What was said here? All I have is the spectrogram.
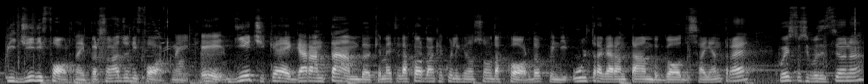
PG di Fortnite, personaggio di Fortnite, Ok. e 10 che è Garantamb, che mette d'accordo anche quelli che non sono d'accordo, quindi Ultra Garantamb God Cyan 3, questo si posiziona?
